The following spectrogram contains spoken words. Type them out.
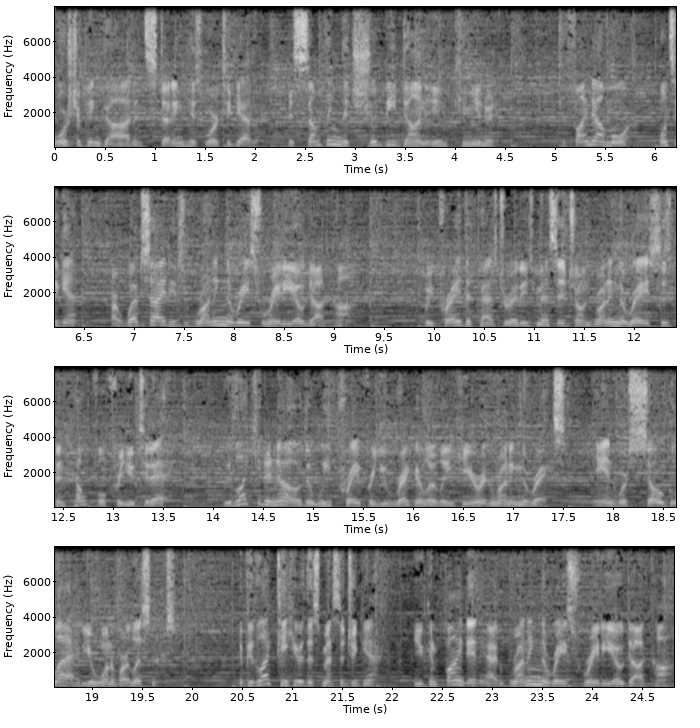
Worshiping God and studying His Word together is something that should be done in community. To find out more, once again, our website is runningtheraceradio.com. We pray that Pastor Eddie's message on running the race has been helpful for you today. We'd like you to know that we pray for you regularly here at Running the Race, and we're so glad you're one of our listeners. If you'd like to hear this message again, you can find it at runningtheraceradio.com.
